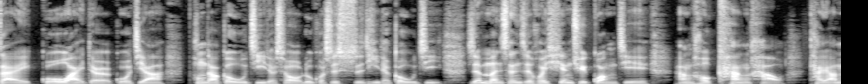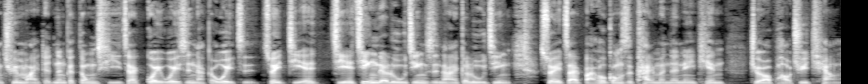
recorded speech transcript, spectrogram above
在国外的国家碰到购物季的时候，如果是实体的购物季，人们甚至会先去逛街，然后看好他要去买的那个东西在柜位是哪个位置，最捷捷径的路径是哪一个路径。所以在百货公司开门的那天就要跑去抢，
